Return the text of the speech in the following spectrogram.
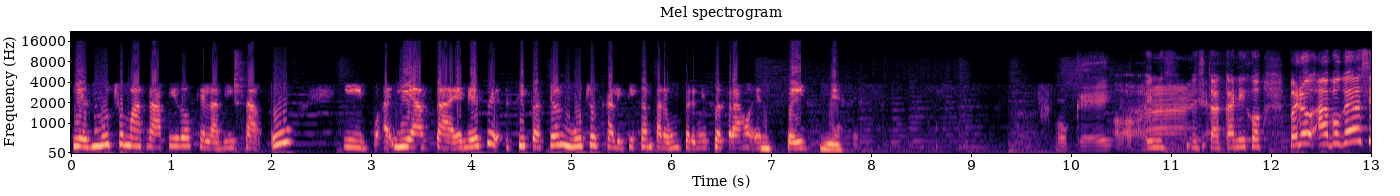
y es mucho más rápido que la visa U. Y, y hasta en esa situación muchos califican para un permiso de trabajo en seis meses. Ok. Ay, está canijo. Pero, abogada, si,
